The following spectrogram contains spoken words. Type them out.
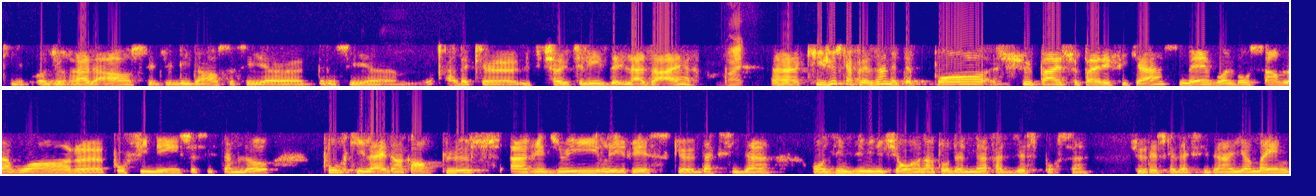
qui n'est pas du radar, c'est du lidar. Ça, c'est, euh, euh, avec euh, ça utilise des lasers. Ouais. Qui jusqu'à présent n'était pas super, super efficace, mais Volvo semble avoir peaufiné ce système-là pour qu'il aide encore plus à réduire les risques d'accident. On dit une diminution en l'entour de 9 à 10 du risque d'accident. Il y a même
